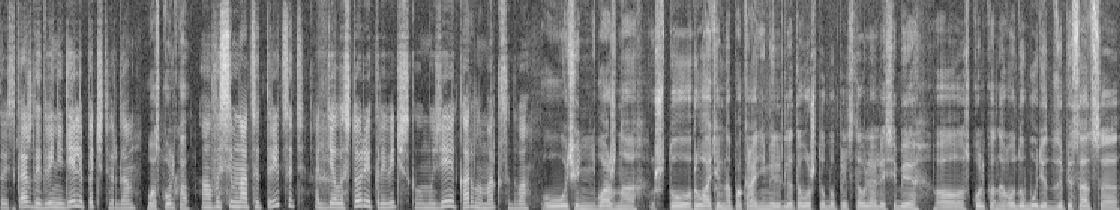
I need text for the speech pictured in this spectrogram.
То есть каждые две недели по четвергам. Во сколько? А в 18.30 отдел истории Краеведческого музея Карла Маркса 2. Очень важно, что желательно, по крайней мере, для того, чтобы представляли себе, э, сколько народу будет, записаться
